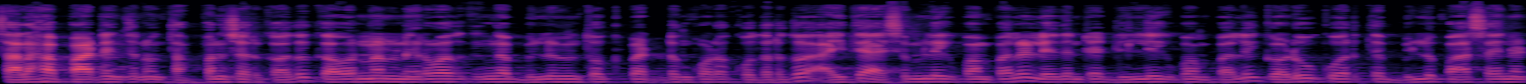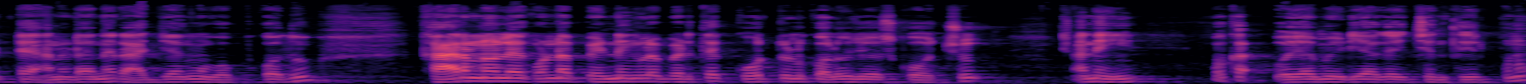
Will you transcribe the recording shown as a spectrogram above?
సలహా పాటించడం తప్పనిసరి కాదు. గవర్నర్ నిర్వాధకంగా బిల్లులను తొక్కిపెట్టడం కూడా కుదరదు. అయితే అసెంబ్లీకి పంపాలి లేదంటే ఢిల్లీకి పంపాలి. గడువు కోరితే బిల్లు పాస్ అయినట్టే అనడాన్ని రాజ్యాంగం ఒప్పుకోదు. కారణం లేకుండా పెండింగ్లో పెడితే కోర్టులు కొలువు చేసుకోవచ్చు అని ఒక ఓయా మీడియాగా ఇచ్చిన తీర్పును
